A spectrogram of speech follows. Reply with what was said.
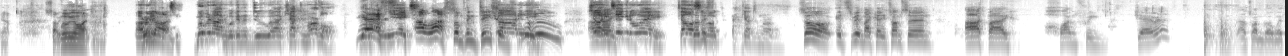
Yeah. Sorry. Moving on. all Moving right on. moving on we're gonna do uh, captain marvel Yes, 38. at last something decent. Johnny. Woohoo! johnny All right. take it away tell So us this- about captain marvel So it's written by Kelly Thompson, art by Juan Frigeri. That's what I'm going with.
